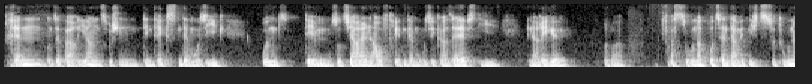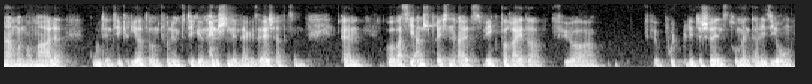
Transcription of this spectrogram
trennen und separieren zwischen den Texten der Musik und dem sozialen Auftreten der Musiker selbst, die in der Regel oder fast zu 100 Prozent damit nichts zu tun haben und normale, gut integrierte und vernünftige Menschen in der Gesellschaft sind. Ähm, aber was Sie ansprechen als Wegbereiter für, für politische Instrumentalisierung,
